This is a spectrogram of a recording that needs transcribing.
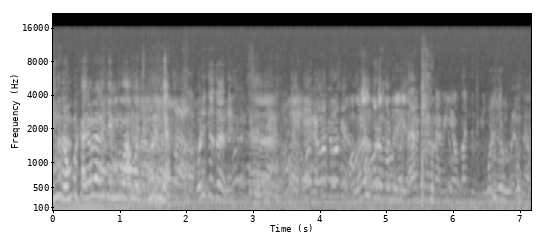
நீங்க ரொம்ப கவலை நினைக்கிறீங்க. ஆமா சொல்லுங்க. முதல் படம் பண்றீங்க. டேரக்டர் நீங்க உட்காந்துருக்கீங்க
